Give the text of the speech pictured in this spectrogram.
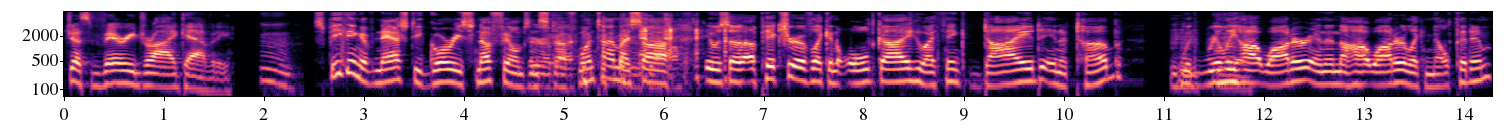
just very dry cavity. Hmm. Speaking of nasty, gory snuff films and You're stuff, one time I saw it was a, a picture of like an old guy who I think died in a tub Mm-hmm. with really yeah. hot water, and then the hot water like melted him.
